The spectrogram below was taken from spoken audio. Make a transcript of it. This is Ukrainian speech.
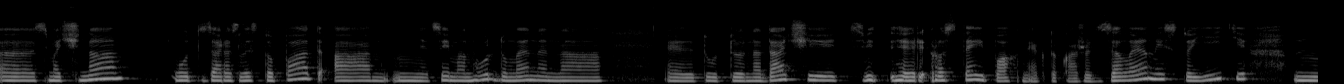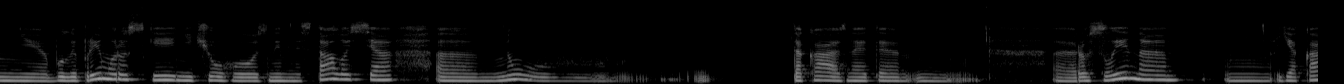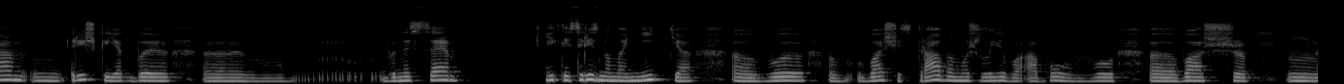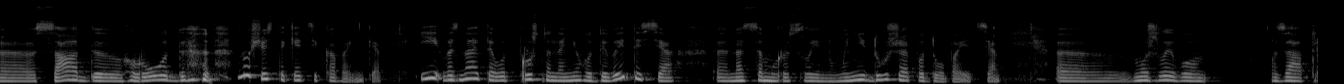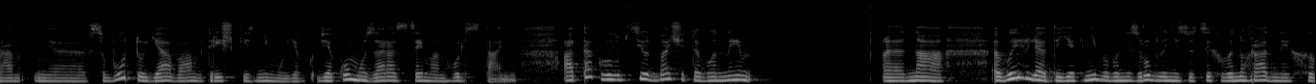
е, смачна. От зараз листопад, а цей мангольд у мене на, тут на дачі цвіт, е, росте і пахне, як то кажуть. Зелений стоїть, були приморозки, нічого з ним не сталося. Е, Ну, така, знаєте, е, рослина, яка трішки якби е, внесе якесь різноманіття е, в ваші страви, можливо, або в е, ваш е, сад, город, ну, щось таке цікавеньке. І ви знаєте, от просто на нього дивитися, на саму рослину, мені дуже подобається. Можливо, завтра в суботу я вам трішки зніму, в якому зараз цей манголь стані. А так, голубці, от бачите, вони на вигляд, як ніби вони зроблені з оцих виноградних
